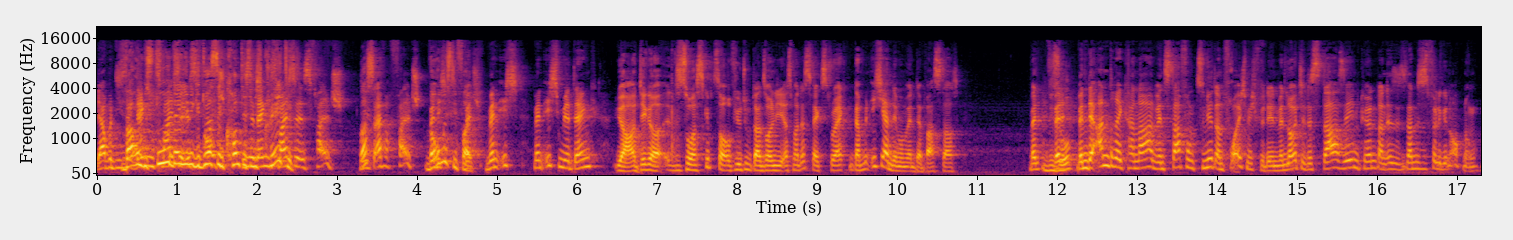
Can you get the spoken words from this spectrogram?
Ja, aber diese Warum bist du derjenige? Du hast den. Content diese nicht created. ist falsch. Was? Die ist einfach falsch. Warum ich, ist die falsch? Wenn, wenn ich, wenn ich mir denk, ja, Digga, sowas gibt's doch auf YouTube, dann sollen die erstmal das wegstracken, dann bin ich ja in dem Moment der Bastard. Wenn, Wieso? wenn, wenn der andere Kanal, wenn es da funktioniert, dann freue ich mich für den. Wenn Leute das da sehen können, dann ist es, dann ist es völlig in Ordnung.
